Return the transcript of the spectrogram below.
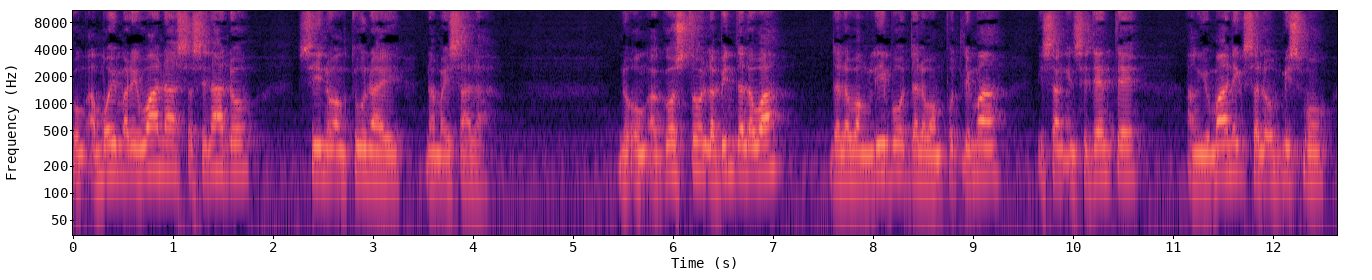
Kung amoy marijuana sa Senado, sino ang tunay na may sala? Noong Agosto 12, 2025, isang insidente ang yumanig sa loob mismo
